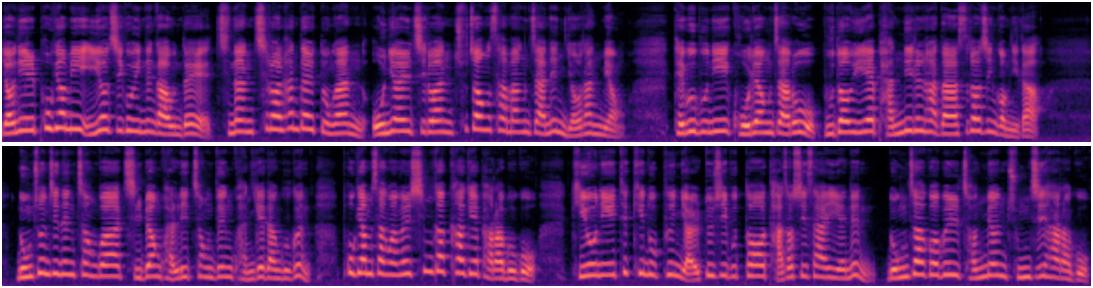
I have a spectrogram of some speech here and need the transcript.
연일 폭염이 이어지고 있는 가운데 지난 7월 한 달 동안 온열 질환 추정 사망자는 11명, 대부분이 고령자로 무더위에 밭일을 하다 쓰러진 겁니다. 농촌진흥청과 질병관리청 등 관계 당국은 폭염 상황을 심각하게 바라보고 기온이 특히 높은 12시부터 5시 사이에는 농작업을 전면 중지하라고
